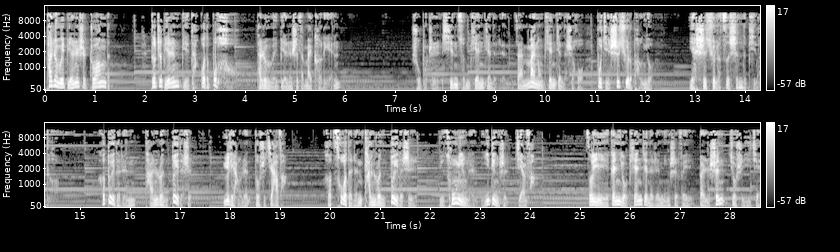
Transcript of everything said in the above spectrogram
他认为别人是装的；得知别人比他过得不好，他认为别人是在卖可怜。殊不知，心存偏见的人在卖弄偏见的时候，不仅失去了朋友，也失去了自身的品德。和对的人谈论对的事，与两人都是加法；和错的人谈论对的事，与聪明人一定是减法。所以，跟有偏见的人明是非，本身就是一件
